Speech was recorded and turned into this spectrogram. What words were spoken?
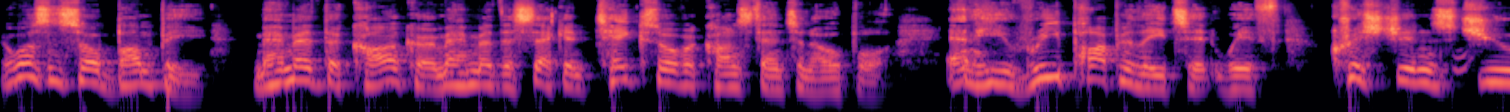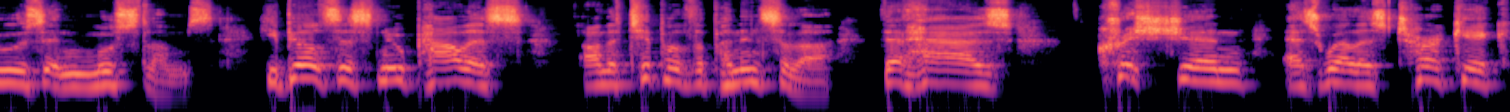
It wasn't so bumpy. Mehmed the Conqueror, Mehmed II, takes over Constantinople and he repopulates it with Christians, Jews, and Muslims. He builds this new palace on the tip of the peninsula that has Christian as well as Turkic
